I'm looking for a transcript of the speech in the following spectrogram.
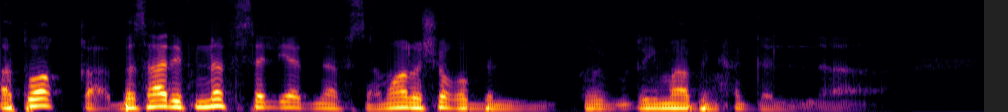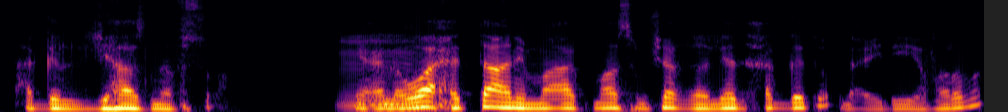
أتوقع بس هذه في نفس اليد نفسها ما له شغل بال remapping حق. حق الجهاز نفسه. يعني لو مم. واحد تاني معك ماسك مشغل اليد حقته العادية فرضا.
